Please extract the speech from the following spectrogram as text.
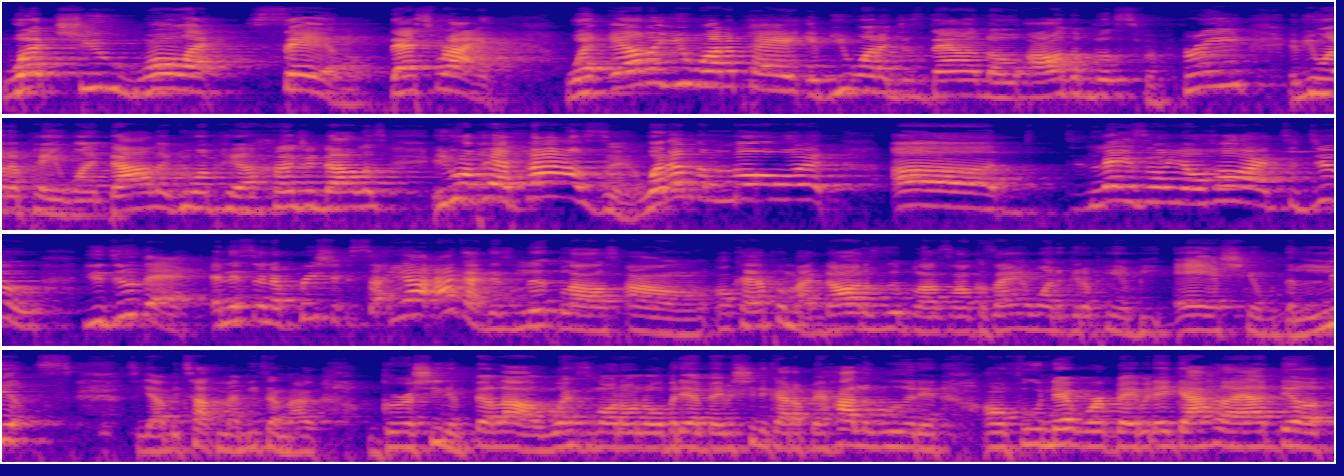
what you want sale. That's right. Whatever you want to pay, if you want to just download all the books for free, if you want to pay $1, if you want to pay $100, if you want to pay a thousand, whatever the Lord uh, lays on your heart to do, you do that. And it's an appreciation. So, y'all, I got this lip gloss on. Okay, I put my daughter's lip gloss on because I didn't want to get up here and be ashy with the lips. So y'all be talking about me talking about, girl, she didn't fell out. What's going on over there, baby? She done got up in Hollywood and on Food Network, baby. They got her out there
